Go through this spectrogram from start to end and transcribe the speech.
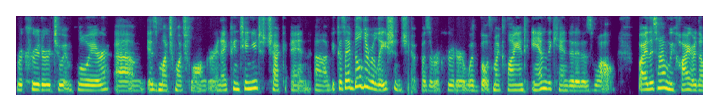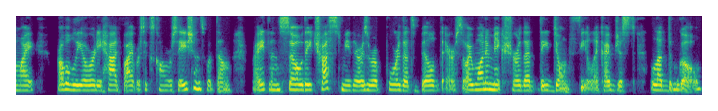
recruiter to employer um, is much much longer. And I continue to check in uh, because I build a relationship as a recruiter with both my client and the candidate as well. By the time we hire them, I probably already had five or six conversations with them, right? And so they trust me. There is a rapport that's built there. So I want to make sure that they don't feel like I've just let them go.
